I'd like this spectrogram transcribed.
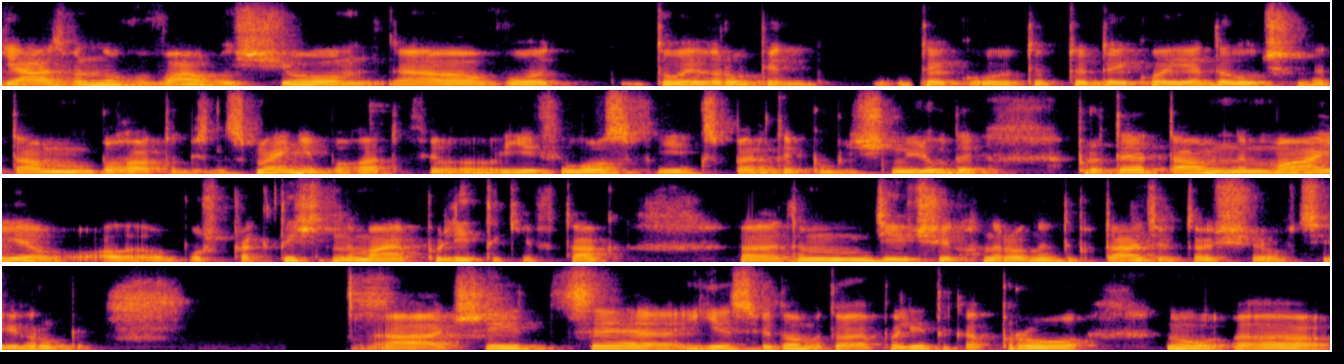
Я звернув увагу, що в той групі, тобто до якої я долучений, там багато бізнесменів, багато є філософи, є експерти, публічні люди. Проте там немає або ж практично немає політиків, так там діючих народних депутатів, тощо в цій групі. А чи це є свідома твоя політика про ну, е,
